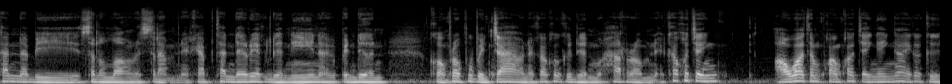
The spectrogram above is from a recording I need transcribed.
ท่านนบีสุลต่านละฮ์สลัมนะครับท่านได้เรียกเดือนนี้นะเป็นเดือนของพระผู้เป็นเจ้านะครับก็คือเดือนมุฮัรรอมเนี่ยเขาเข้าใจ เอาว่าทำความเข้าใจง่าย ๆ ก็คือ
